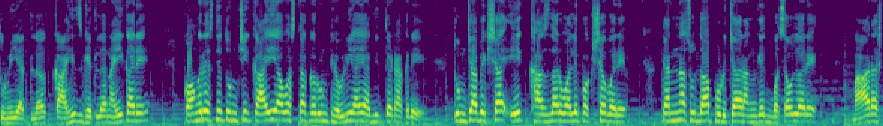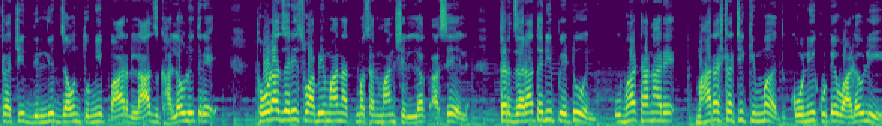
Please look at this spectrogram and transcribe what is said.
तुम्ही यातलं काहीच घेतलं नाही का रे? काँग्रेसने तुमची काही अवस्था करून ठेवली आहे आदित्य ठाकरे. तुमच्यापेक्षा एक खासदारवाले पक्ष बरे. त्यांना सुद्धा पुढच्या रांगेत बसवलं रे. महाराष्ट्राची दिल्लीत जाऊन तुम्ही पार लाज घालवलीत रे. थोडा जरी स्वाभिमान आत्मसन्मान शिल्लक असेल तर जरा तरी पेटून उभा ठाणारे महाराष्ट्राची किंमत कोणी कुठे वाढवली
